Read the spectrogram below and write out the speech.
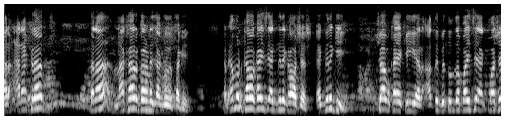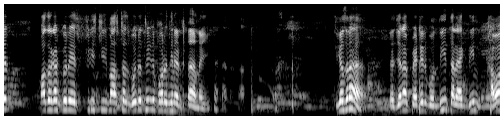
আর আর এক রাত তারা না খাওয়ার কারণে জাগ্রত থাকে। কারণ এমন খাওয়া খাইছে, একদিনে খাওয়া শেষ। একদিনে কি? সব খায় ক্লিয়ার হাতে বেতন যা পাইছে, এক মাসের বাজার ঘাট করে ফ্রিজ টিজ, মাছ টাছ বইরে থুইছে, পরের দিনের টা নাই। ঠিক আছে না? তা যারা পেটের বন্দি, তারা একদিন খাওয়া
